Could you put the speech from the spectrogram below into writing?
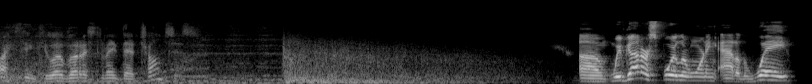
I think you overestimate their chances. Um, we've got our spoiler warning out of the way.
